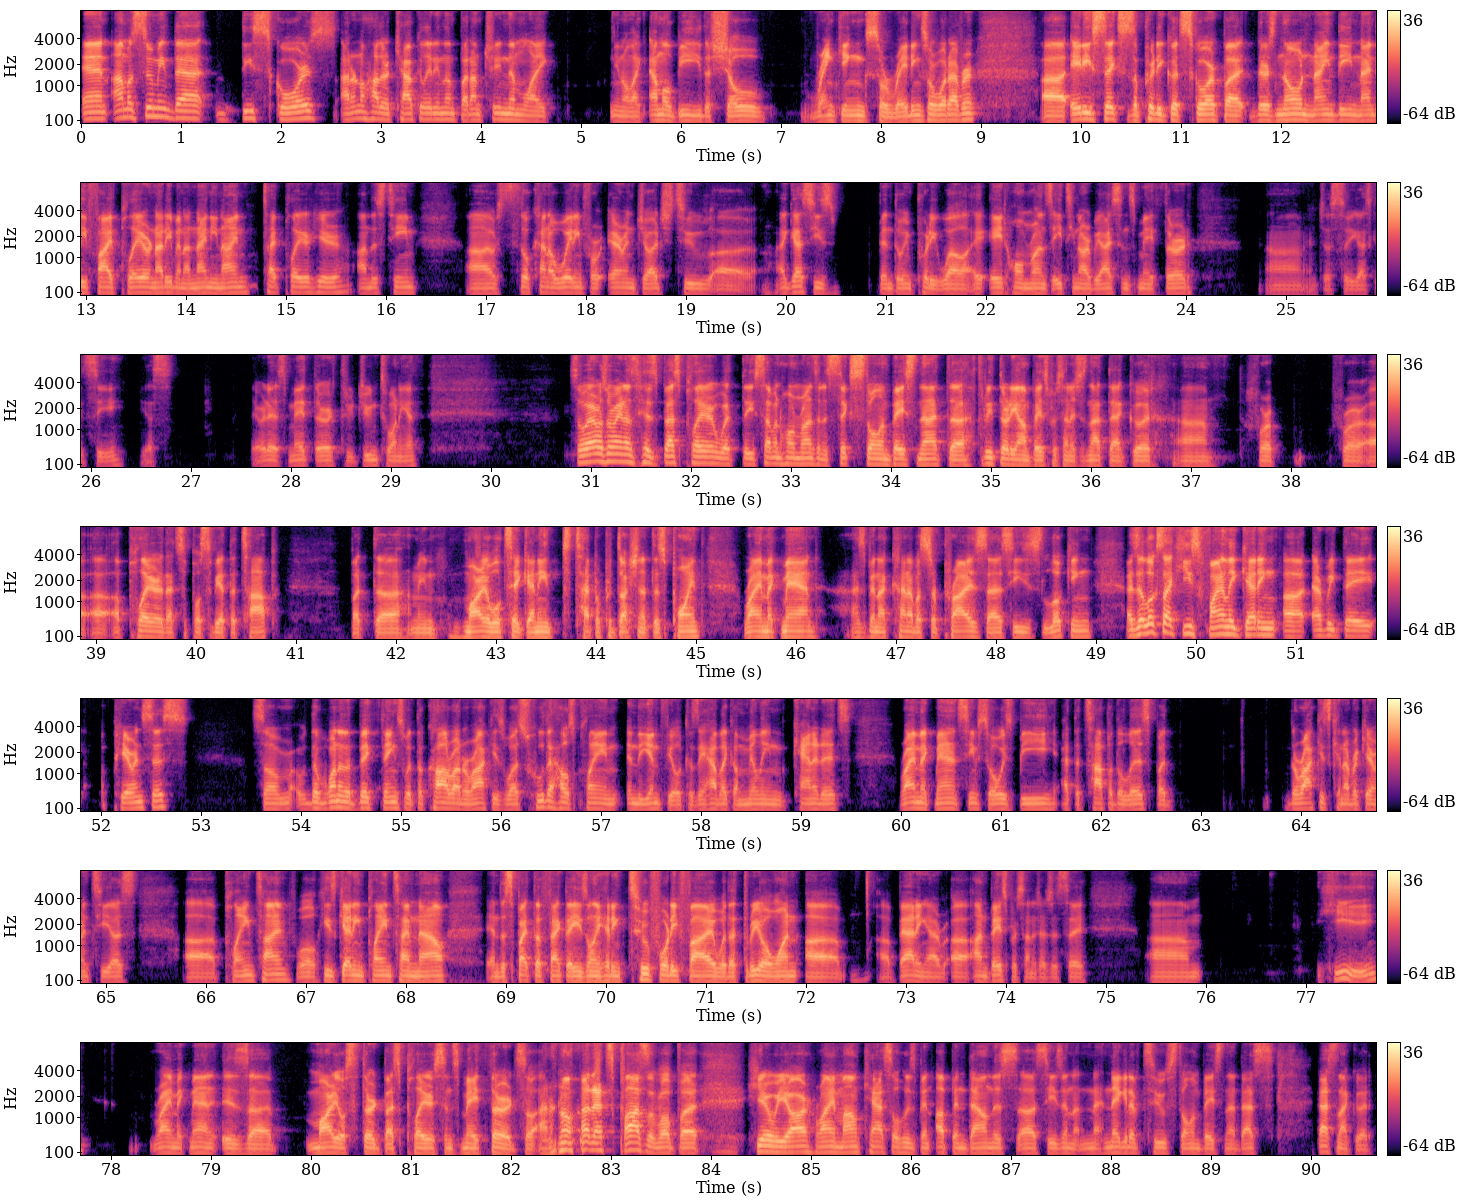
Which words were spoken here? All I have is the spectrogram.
And I'm assuming that these scores, I don't know how they're calculating them, but I'm treating them like, you know, like MLB, the show rankings or ratings or whatever. Uh, 86 is a pretty good score, but there's no 90, 95 player, not even a 99 type player here on this team. Uh, still kind of waiting for Aaron Judge to. Uh, I guess he's been doing pretty well. Eight home runs, 18 RBI since May 3rd. Uh, and just so you guys could see, yes, there it is, May 3rd through June 20th. So Arozarena's his best player with the seven home runs and a six stolen base net. The 330 on base percentage is not that good um, for for a, a, player that's supposed to be at the top. But uh, I mean, Mario will take any type of production at this point. Ryan McMahon, has been a kind of a surprise as he's looking as it looks like he's finally getting uh, everyday appearances. So the one of the big things with the Colorado Rockies was who the hell's playing in the infield because they have like a million candidates. Ryan McMahon seems to always be at the top of the list, but the Rockies can never guarantee us uh, playing time. Well, he's getting playing time now, and despite the fact that he's only hitting 245 with a 301 uh, uh, batting uh, on base percentage, I should say. Um, he, Ryan McMahon, is uh, Mario's third best player since May 3rd. So I don't know how that's possible, but here we are. Ryan Mountcastle, who's been up and down this uh, season, negative two stolen base net. That's that's not good.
